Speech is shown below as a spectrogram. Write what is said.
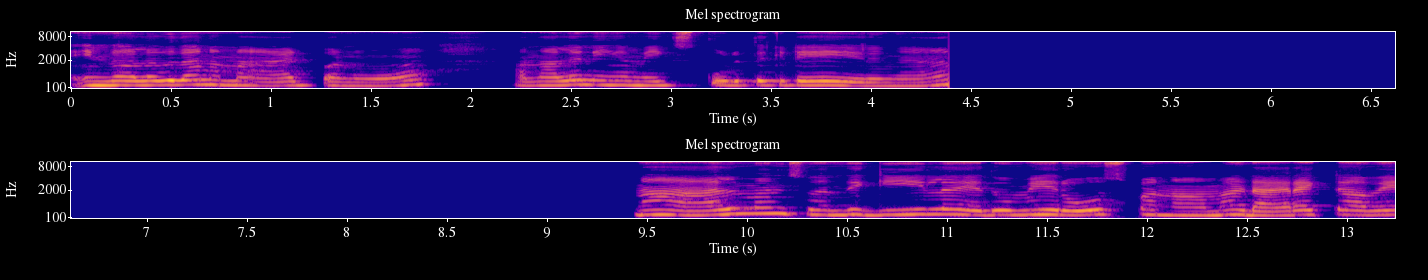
இந்த அளவு தான் நம்ம ஆட் பண்ணுவோம். அதனால் நீங்கள் மிக்ஸ் கொடுத்துக்கிட்டே இருங்க. நான் ஆல்மண்ட்ஸ் வந்து கீல எதுவுமே ரோஸ்ட் பண்ணாமல் டைரெக்டாகவே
